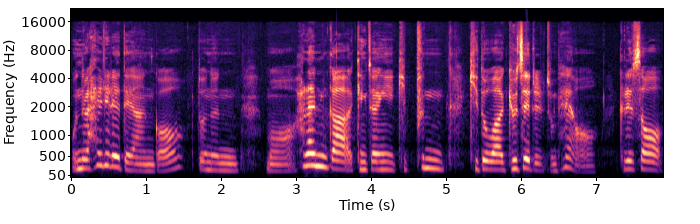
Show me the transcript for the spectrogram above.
오늘 할 일에 대한 거, 또는 뭐, 하나님과 굉장히 깊은 기도와 교제를 좀 해요. 그래서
